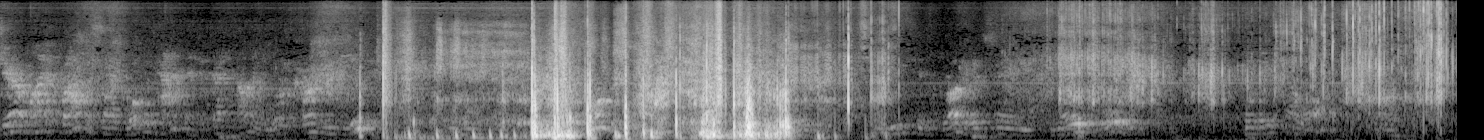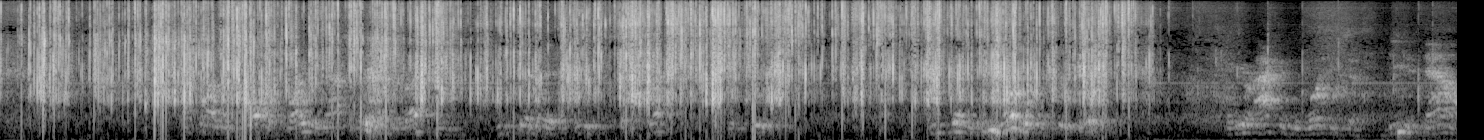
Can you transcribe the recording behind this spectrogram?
Jeremiah prophesied what would happen at that time, and we're currently living. His brothers saying, "Know the Lord, for they shall all know." That's why when Paul was writing after the resurrection, he said that he suppressed the truth. He said, "We know what the truth is, but we are actively working to beat it down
